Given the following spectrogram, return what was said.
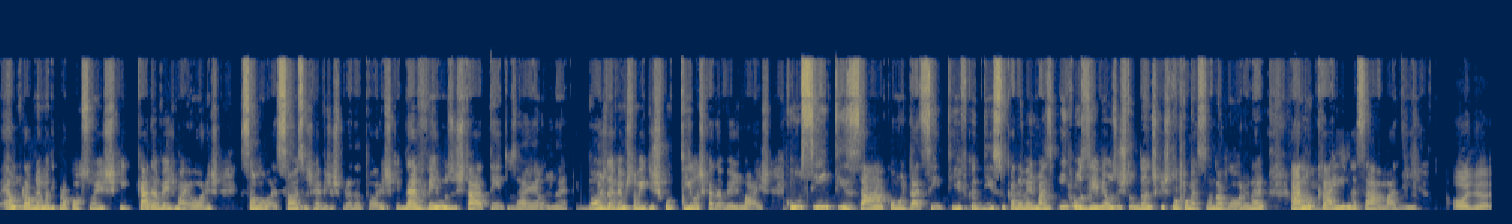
É um problema de proporções que cada vez maiores são, são essas revistas predatórias que devemos estar atentos a elas, né? Nós devemos também discuti-las cada vez mais, conscientizar a comunidade científica disso cada vez mais, inclusive aos estudantes que estão começando agora, né, a não cair nessa armadilha. Olha,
